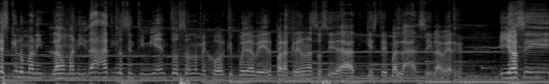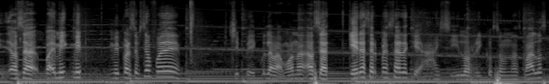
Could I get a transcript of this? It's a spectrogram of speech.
es que la, humani- la humanidad y los sentimientos son lo mejor que puede haber para crear una sociedad que esté en balance y la verga. Y yo así, o sea, mi, mi, mi percepción fue de, película, vamos a... O sea, quiere hacer pensar de que, ay, sí, los ricos son unos malos.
